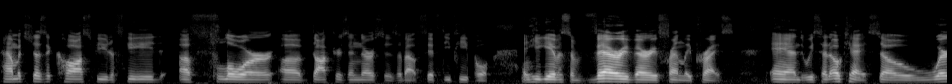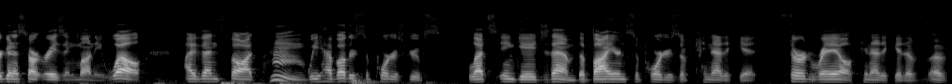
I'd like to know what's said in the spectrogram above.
How much does it cost for you to feed a floor of doctors and nurses, about 50 people? And he gave us a very, very friendly price. And we said, okay, so we're going to start raising money. Well, I then thought, hmm, we have other supporters groups let's engage them. The Bayern supporters of Connecticut, Third Rail Connecticut of, of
